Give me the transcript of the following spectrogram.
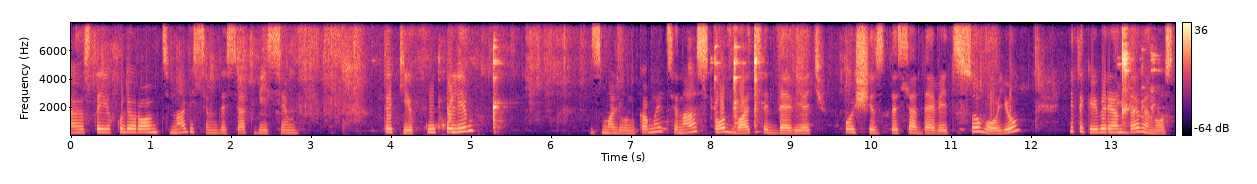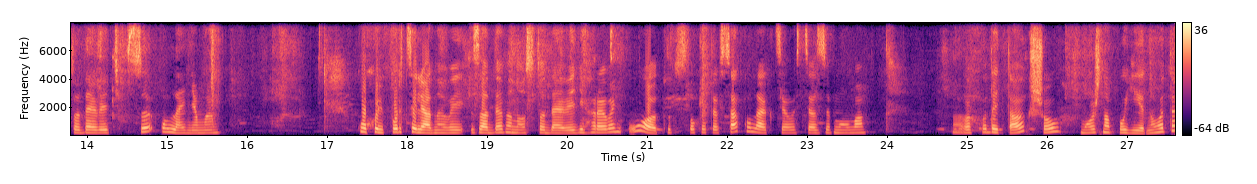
е, стає кольоровим. Ціна 88. Такі кухолі з малюнками. Ціна 129 по 69 з совою. І такий варіант 99 з оленями. Кухоль порцеляновий за 99 гривень. О, тут, слухайте, вся колекція ось ця зимова. Виходить так, що можна поєднувати.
